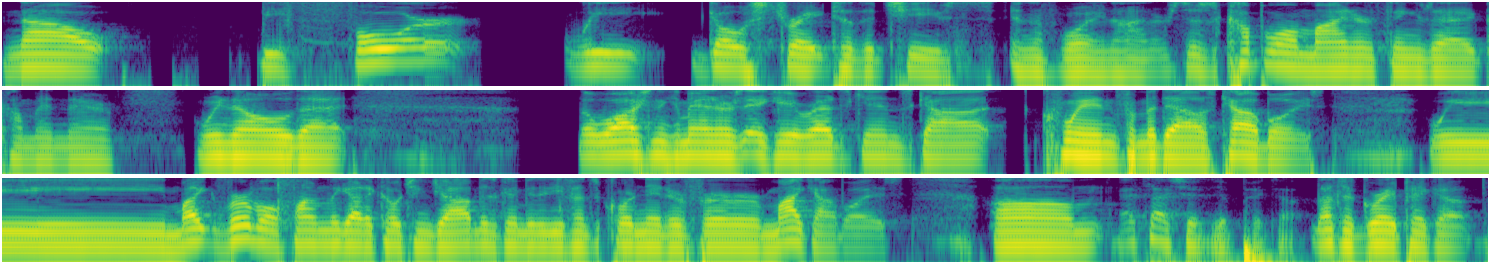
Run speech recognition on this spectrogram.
now before we go straight to the Chiefs and the 49ers, there's a couple of minor things that had come in there. We know that the Washington Commanders, aka Redskins, got Quinn from the Dallas Cowboys. We Mike Vrabel finally got a coaching job. Is going to be the defensive coordinator for my Cowboys. Um, That's actually a good pickup. that's a great pickup.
